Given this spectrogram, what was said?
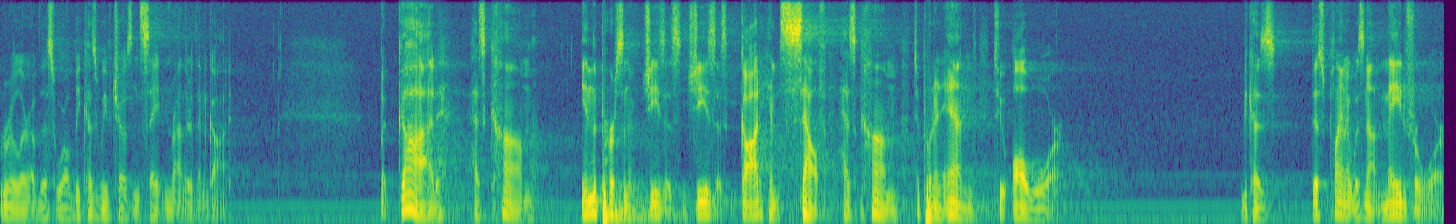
ruler of this world because we've chosen Satan rather than God. But God has come in the person of Jesus. Jesus, God Himself, has come to put an end to all war because this planet was not made for war.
